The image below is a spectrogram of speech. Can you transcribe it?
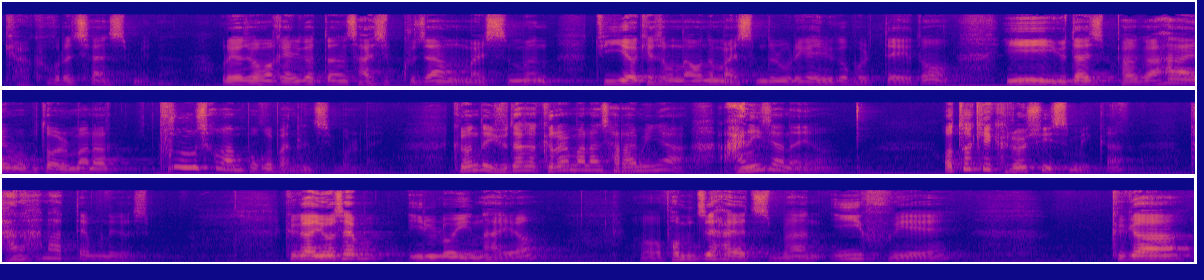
결코 그렇지 않습니다. 우리가 조금 아까 읽었던 49장 말씀은 뒤이어 계속 나오는 말씀들을 우리가 읽어볼 때에도 이 유다 지파가 하나님으로부터 얼마나 풍성한 복을 받는지 몰라요. 그런데 유다가 그럴 만한 사람이냐? 아니잖아요. 어떻게 그럴 수 있습니까? 단 하나 때문에 그렇습니다. 그가 요셉 일로 인하여 어, 범죄하였지만 이후에 그가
